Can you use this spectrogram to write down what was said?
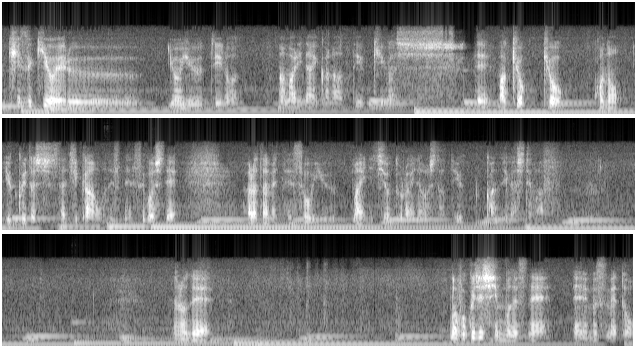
うん、気づきを得る余裕っていうのはあまりないかなっていう気がして、まあ、今日今日このゆっくりとした時間をですね過ごして改めてそういう毎日を捉え直したという感じがしてます。なので、まあ、僕自身もですね、えー、娘と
